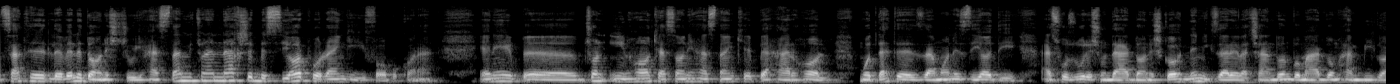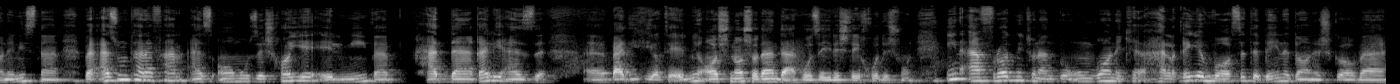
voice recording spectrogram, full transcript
سطح لول دانشجویی هستن می‌تونن نقش بسیار پررنگی ایفا بکنن. یعنی چون اینها کسانی هستند که به هر حال مدت زمان زیادی از حضورشون در دانشگاه نمیگذره و چندان با مردم هم بیگانه نیستن و از اون طرف هم از آموزش های علمی و حداقلی از بدیهیات علمی آشنا شدن در حوزه رشته خودشون. این افراد می‌تونن به عنوان که حلقه واسط بین دانشگاه و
